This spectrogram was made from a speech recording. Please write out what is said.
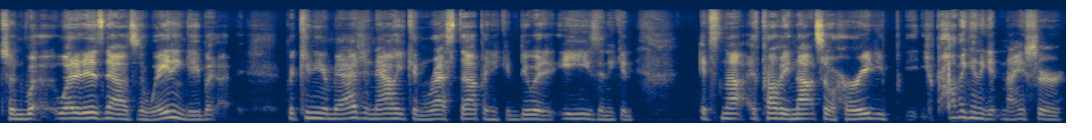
so what, what it is now, it's a waiting game. But but can you imagine now he can rest up and he can do it at ease and he can it's not it's probably not so hurried. You you're probably going to get nicer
